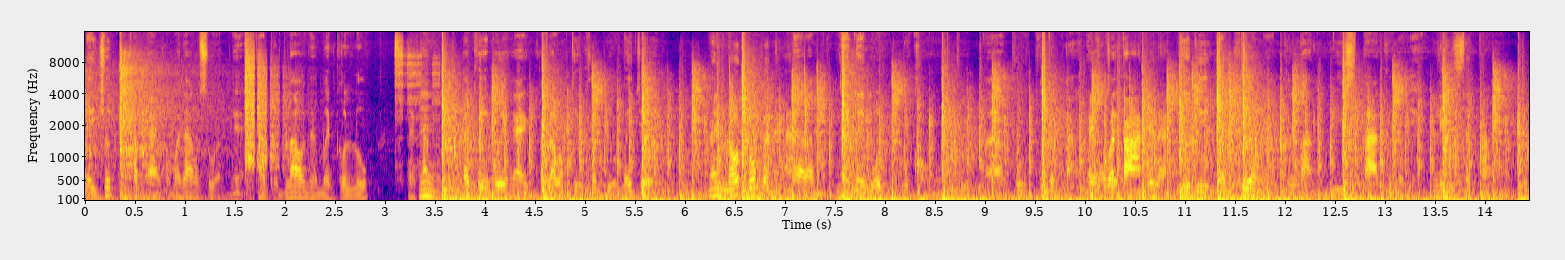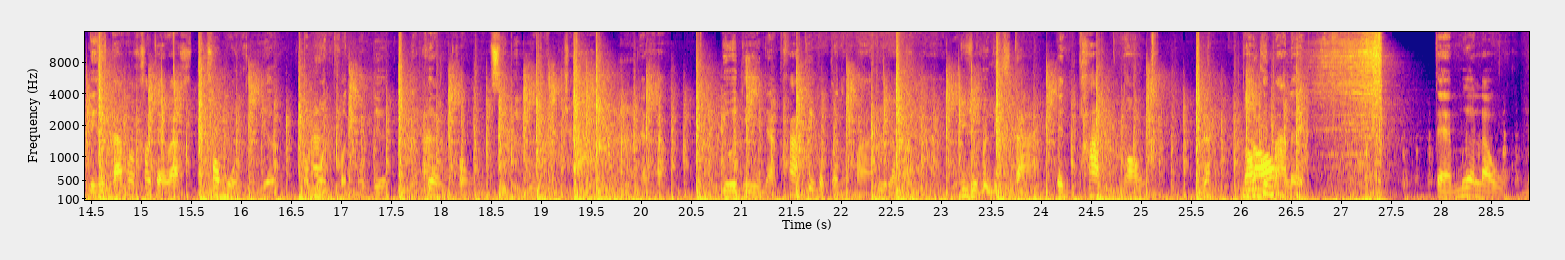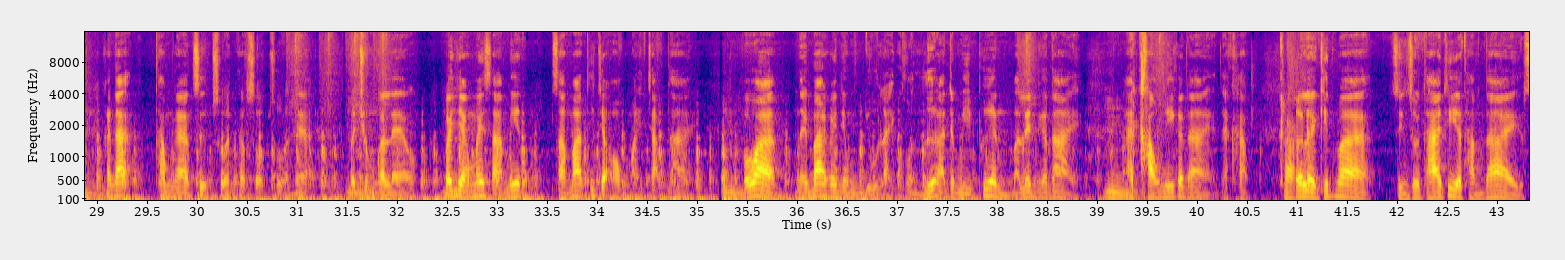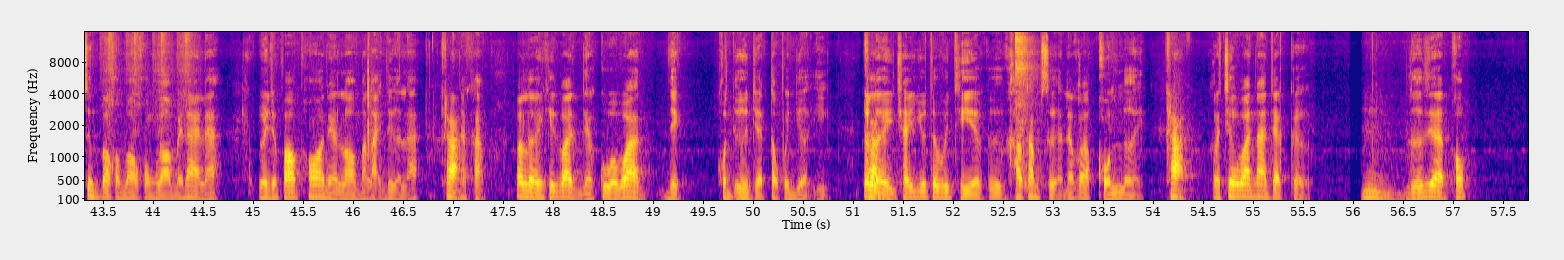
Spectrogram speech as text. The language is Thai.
ในชุดทำงานของพนักงานสวนเนี่ยถ้าผมเล่าเนี่ยเหมือนคนลุกนะครับอืม ก็คือพูดง่ายๆระหว่างที่ค้นอยู่ไม่เจอในโน้ตบุ๊กกันนะฮะแต่ในในวุฒิของเอ่อผู้ผู้ต้องหาในอวตารนี่แหละ อยูดีเนี่ยเครื่องอะมันรันรีสตาร์ทขึ้นมาเอง รีสตาร์รีสตาร์ทก็เข้าใจว่าข้อมูลคงเยอะประมวลผลคงเยอะแล้วเครื่องคง CPU คงช้านะครับยูดีเนี่ยภาพที่ปรากฏออกมาที่เรามาหาอยู่ๆเป็นรีสตาร์เป็นภาพน้องแล้วน้องขึ้นมาเลย แต่เมื่อเราอืมคณะทำงานสืบสวนกับสอบสวนเนี่ยประชุมกันแล้ว ก็ยังไม่สามารถสามารถที่จะออกหมายจับได้อืมเพราะว่าในบ้านก็ยังอยู่หลายคน หรืออาจจะมีเพื่อนมาเล่นก็ได้อืมแอคเคาท์นี้ก็ได้นะครับครับ ก็เลยคิดว่าสิ่งสุดท้ายที่จะทำได้ ซึ่งปคมคงรอไม่ได้แล้ว โดยเฉพาะพ่อเนี่ยรอมาหลายเดือนแล้วครับนะครับ ก็เลยคิดว่าเดี๋ยวกลัวว่าเด็กคนอื่นจะตกเป็นเหยื่ออีก ก็เลยใช้ยุทธวิธีก็คือเข้าถ้ำเสือแล้วก็ค้นเลยครับก็เชื่อว่าน่าจะเกิดอืมหรือจะพบ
